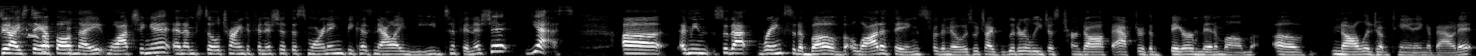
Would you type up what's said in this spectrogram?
Did I stay up all night watching it and I'm still trying to finish it this morning because now I need to finish it? Yes. Uh, I mean, so that ranks it above a lot of things for the nose, which I've literally just turned off after the bare minimum of knowledge obtaining about it.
